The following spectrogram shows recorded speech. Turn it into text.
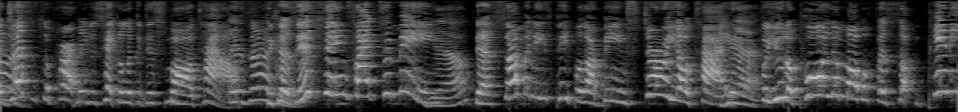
and the Justice Department to take a look at this small town. Exactly. Because it seems like to me Yeah. that some of these people are being stereotyped Yes. for you to pull them over for some penny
